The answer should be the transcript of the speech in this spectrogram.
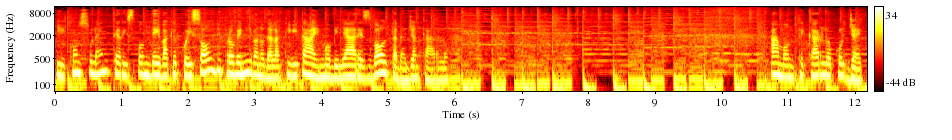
il consulente rispondeva che quei soldi provenivano dall'attività immobiliare svolta da Giancarlo. A Monte Carlo Colgetto.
